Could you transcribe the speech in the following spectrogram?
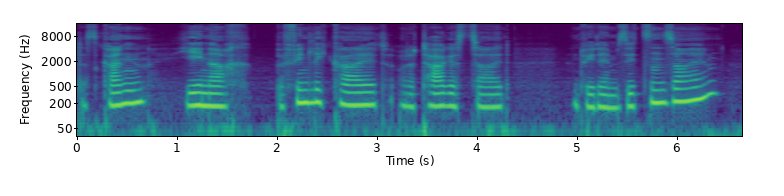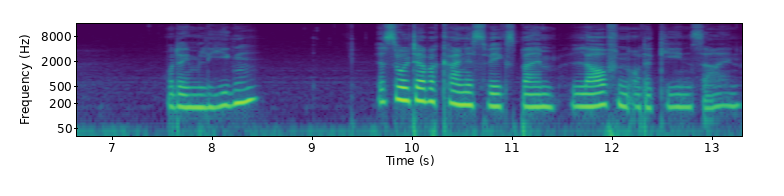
Das kann je nach Befindlichkeit oder Tageszeit entweder im Sitzen sein oder im Liegen. Es sollte aber keineswegs beim Laufen oder Gehen sein.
